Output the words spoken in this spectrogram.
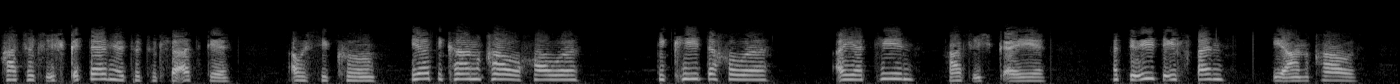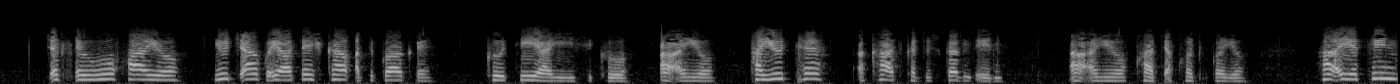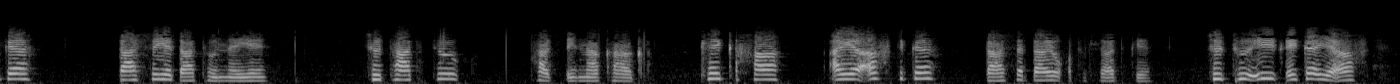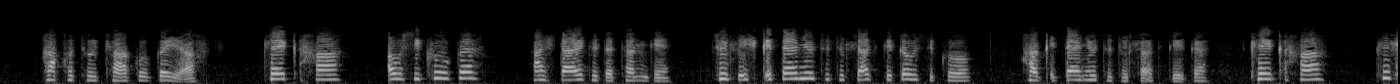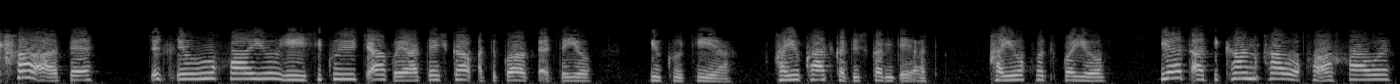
хацэл ихкэтэнэ тутуллаатгэ авсику ятикан хау хау дикитахва аятин хацишкае хатуит илхан яан хау. Чэклэу хаю ючаг ятешка атгагэ кутия исику ааю хаюте акат кадускан дэн ааю хатакот гаю хаятингэ 다스에 다투네에 주타투 파지나카가 케크하 아예 아프티가 다스 다요 어떻게 주투이 에가야 하코투 차고가야 케크하 아우시쿠가 хаштай тэтэнгэ чүлш гэтэню төтөлөөд гэгэвсэкө хаг гэтэню төтөлөөд гэгэ кэг ха кэг ха атэ Tsiuhayu yi sikuyu chako ya teshka atukwa atayo yukutia. Hayu kat kaduskante at. Hayu khutkoyo. Yat atikan kawa kawa.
